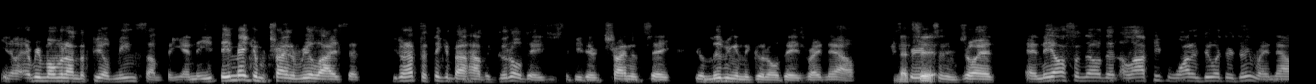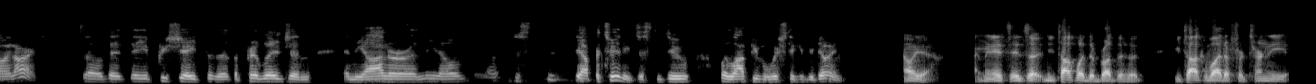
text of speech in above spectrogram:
you know, every moment on the field means something, and they, they make them trying to realize that you don't have to think about how the good old days used to be. They're trying to say you're living in the good old days right now. Experience and enjoy it. And they also know that a lot of people want to do what they're doing right now and aren't. So they, they appreciate the, the privilege and, and the honor and, you know, just the opportunity just to do what a lot of people wish they could be doing. Oh, yeah. I mean, it's it's a you talk about the brotherhood, you talk about a fraternity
